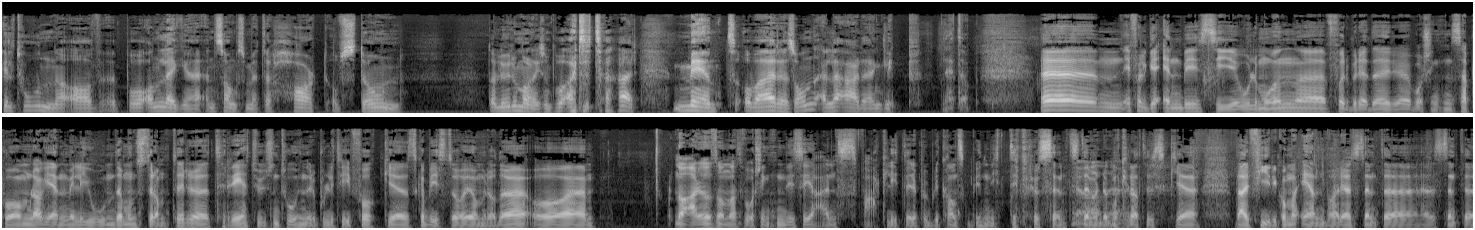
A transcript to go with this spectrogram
til tonene av på anlegget en sang som heter 'Heart of Stone'. Da lurer man liksom på er dette her ment å være sånn, eller er det en glipp? Nettopp. Uh, ifølge NBC Ole Moen uh, forbereder Washington seg på om lag en million demonstranter. 3200 politifolk uh, skal bistå i området. og nå er det jo sånn at Washington DC er en svært lite republikansk by. 90% stemmer ja, demokratisk. Der 4,1 bare stemte, stemte,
